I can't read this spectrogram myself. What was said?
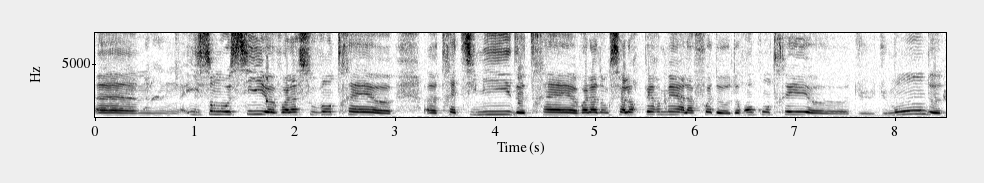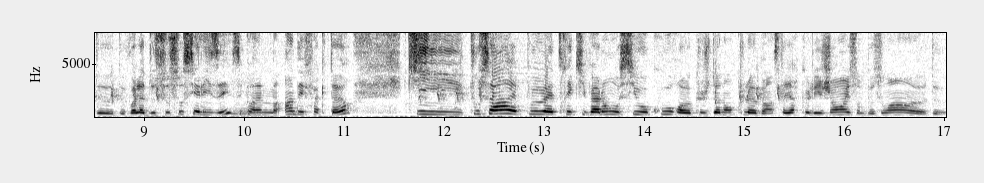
Euh, ils sont aussi euh, voilà souvent très euh, très timides, très voilà donc ça leur permet à la fois de, de rencontrer du, du monde, de, de, voilà de se socialiser. C'est Mhm. quand même un des facteurs qui tout ça peut être équivalent aussi aux cours que je donne en club. hein. C'est-à-dire que les gens ils ont besoin de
